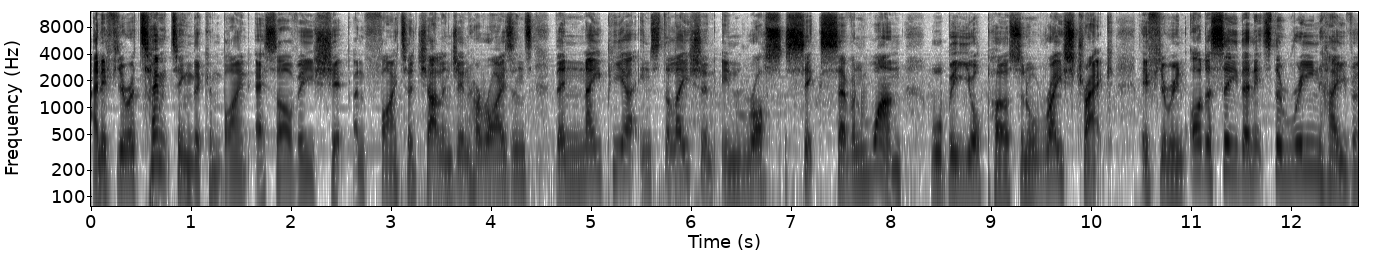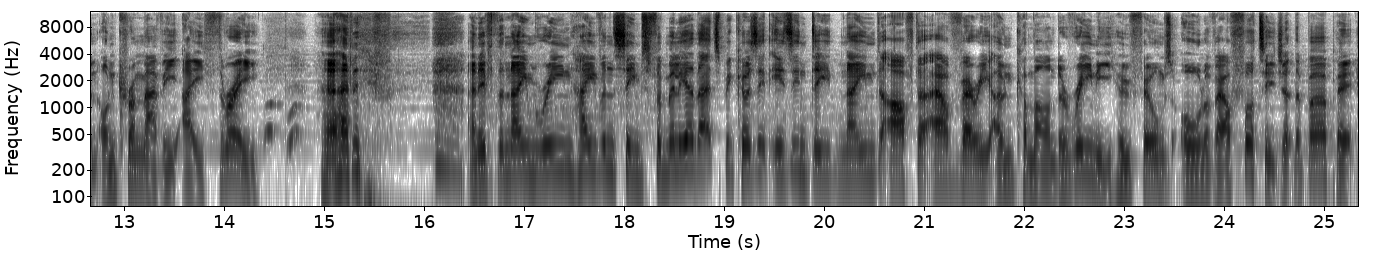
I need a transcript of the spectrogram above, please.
and if you're attempting the combined SRV ship and fighter challenge in Horizons then Napier installation in Ross 671 will be your personal racetrack. If you're in Odyssey then it's the Reenhaven on Kramavi A3 and if the name Reenhaven seems familiar that's because it is indeed named after our very own Commander Reenie who films all of our footage at the Burr Pit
